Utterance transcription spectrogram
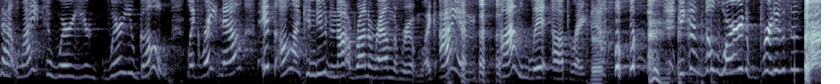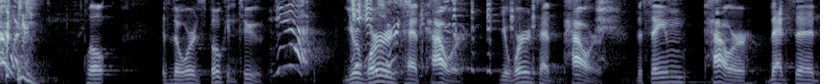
that light to where you're where you go. Like right now, it's all I can do to not run around the room. Like I am I'm lit up right now. because the word produces power. Well, it's the word spoken too. yeah. Your in words have power. Your words have power. The same power that said,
